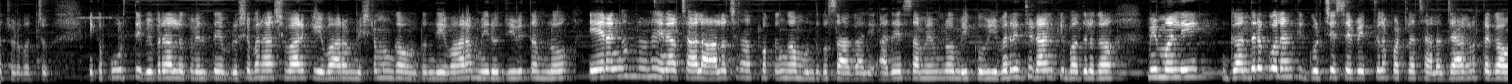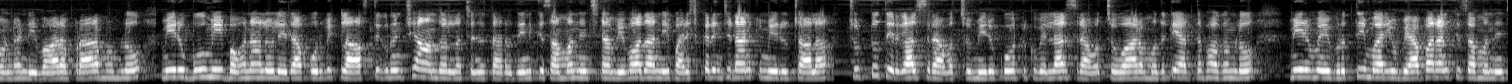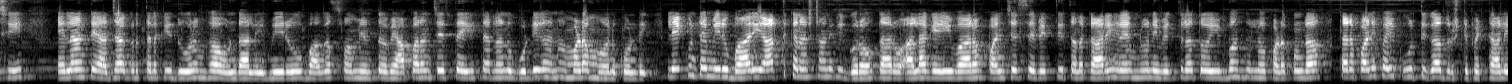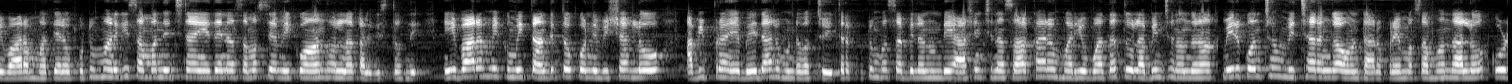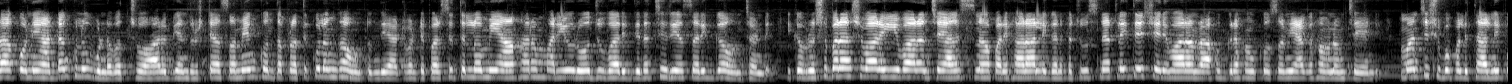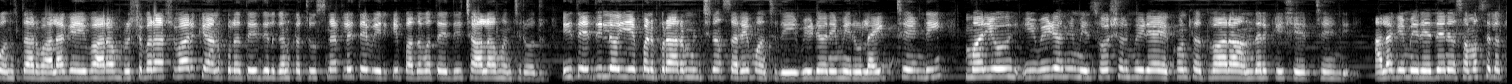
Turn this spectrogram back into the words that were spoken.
చూడవచ్చు. ఇక పూర్తి వివరాల్లోకి వెళ్తే వృషభ రాశి వారికి ఈ వారం మిశ్రమంగా ఉంటుంది. ఈ వారం మీరు జీవితంలో ఏ రంగంలోనైనా చాలా ఆలోచనాత్మకంగా ముందుకు సాగాలి. అదే సమయంలో మీకు వివరించడానికి బదులుగా మిమ్మల్ని గందరగోళానికి గురిచేసే వ్యక్తుల పట్ల చాలా జాగ్రత్తగా ఉండండి. ఈ వారం ప్రారంభంలో మీరు భూమి భవనాలు లేదా పూర్వీకుల ఆస్తి గురించి ఆందోళన చెందుతారు. దీనికి సంబంధించిన వివాదాన్ని పరిష్కరించడానికి మీరు చాలా చుట్టూ తిరగాల్సి రావచ్చు. మీరు కోర్టుకు వెళ్ళాల్సి రావచ్చు. వారం మొదటి అర్ధభాగంలో మీరు మీ వృత్తి మరియు వ్యాపారానికి సంబంధించి ఎలాంటి అజాగ్రత్తలకి దూరంగా ఉండాలి? మీరు భాగస్వామ్యంతో వ్యాపారం చేస్తే ఇతరులను గుడ్డిగా నమ్మడం మానుకోండి. లేకుంటే మీరు భారీ ఆర్థిక నష్టానికి గురవుతారు. అలాగే ఈ వారం పనిచేసే వ్యక్తి తన కార్యాలయంలోని వ్యక్తులతో ఇబ్బందుల్లో పడకుండా తన పనిపై పూర్తిగా దృష్టి పెట్టాలి. వారం మధ్యలో కుటుంబానికి సంబంధించిన ఏదైనా సమస్య మీకు ఆందోళన కలిగిస్తుంది. ఈ వారం మీకు మీ తండ్రితో కొన్ని విషయాల్లో అభిప్రాయ భేదాలు ఉండవచ్చు. ఇతర కుటుంబ సభ్యుల నుండి ఆశించిన సహకారం మరియు మద్దతు లభించినందున మీరు కొంచెం విచారంగా ఉంటారు. ప్రేమ సంబంధాల్లో కూడా కొన్ని కొన్ని అడ్డంకులు ఉండవచ్చు. ఆరోగ్యం దృష్ట్యా సమయం కొంత ప్రతికూలంగా ఉంటుంది. అటువంటి పరిస్థితుల్లో మీ ఆహారం మరియు రోజువారీ దినచర్య సరిగ్గా ఉంచండి. ఇక వృషభ రాశి వారు ఈ వారం చేయాల్సిన పరిహారాల్ని గనక చూసినట్లయితే శనివారం రాహుగ్రహం కోసం యాగహవనం చేయండి. మంచి శుభ ఫలితాల్ని పొందుతారు. అలాగే ఈ వారం వృషభ రాశి వారికి అనుకూల తేదీలు గనక చూసినట్లయితే వీరికి పదవ తేదీ చాలా మంచి రోజు. ఈ తేదీల్లో ఏ పని ప్రారంభించినా సరే మంచిది. ఈ వీడియోని మీరు లైక్ చేయండి. మరియు ఈ వీడియోని మీ సోషల్ మీడియా అకౌంట్ల ద్వారా అందరికీ షేర్ చేయండి. అలాగే మీరు ఏదైనా సమస్యలతో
